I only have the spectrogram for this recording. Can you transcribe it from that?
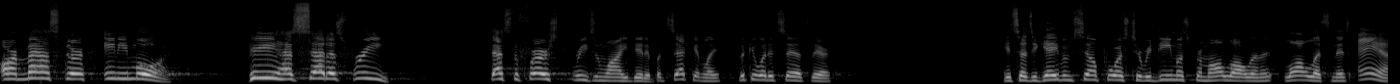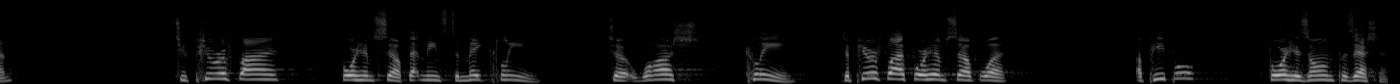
our master anymore. He has set us free. That's the first reason why He did it. But secondly, look at what it says there. It says, He gave Himself for us to redeem us from all lawlessness and to purify for Himself. That means to make clean, to wash clean, to purify for Himself what? A people for His own possession.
